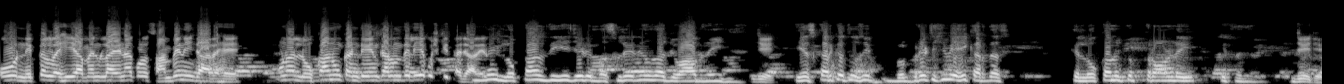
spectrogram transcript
ਉਹ ਨਿਕਲ ਰਹੀ ਆ ਮੈਨੂੰ ਲੱਗਦਾ ਇਹਨਾਂ ਕੋਲ ਸਾਂਭੇ ਨਹੀਂ ਜਾ ਰਹੇ। ਉਹਨਾਂ ਲੋਕਾਂ ਨੂੰ ਕੰਟੇਨ ਕਰਨ ਦੇ ਲਈ ਕੁਝ ਕੀਤਾ ਜਾ ਰਿਹਾ। ਨਹੀਂ ਲੋਕਾਂ ਦੀ ਜਿਹੜੇ ਮਸਲੇ ਨੇ ਉਹਦਾ ਜਵਾਬ ਨਹੀਂ ਹੈ। ਜੀ। ਇਸ ਕਰਕੇ ਤੁਸੀਂ ਬ੍ਰਿਟਿਸ਼ ਵੀ ਇਹੀ ਕਰਦਾ ਸੀ ਕਿ ਲੋਕਾਂ ਨੂੰ ਚੁੱਪ ਕਰਾਉਣ ਲਈ ਕੀਤਾ ਜਾਵੇ। ਜੀ ਜੀ।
